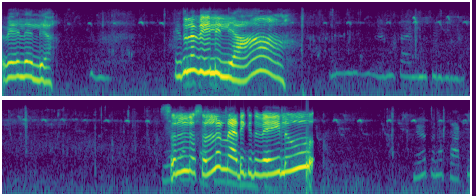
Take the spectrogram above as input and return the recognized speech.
வேலை இல்லையா? இதுல வெயில் இல்லையா? சொல்லு சொல்லுன்னு அடிக்குது வெயிலு நேத்தெல்லாம் பட்டு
